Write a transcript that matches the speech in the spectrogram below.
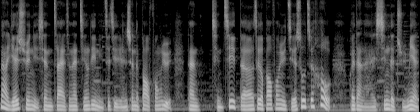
那也许你现在正在经历你自己人生的暴风雨，但。请记得，这个暴风雨结束之后，会带来新的局面、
